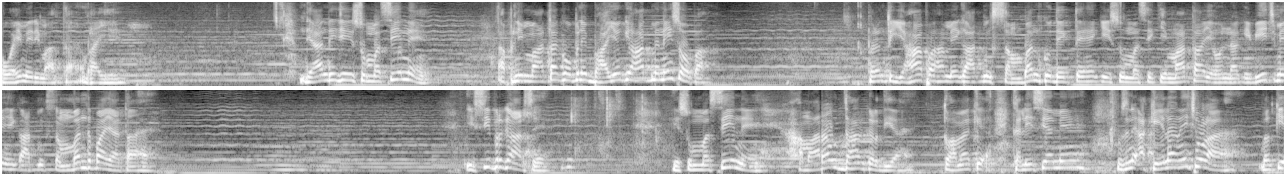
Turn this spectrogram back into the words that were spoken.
वही मेरी माता, भाई है। ध्यान दीजिए, यीशु मसीह ने अपनी माता को अपने भाइयों के हाथ में नहीं सौंपा। परंतु यहाँ पर हम एक आत्मिक संबंध को देखते हैं कि यीशु मसीह की माता यमुना के बीच में एक आत्मिक संबंध पाया जाता है। इसी प्रकार से यीशु मसीह ने हमारा उद्धार कर दिया है। तो हमें कलेसिया में उसने अकेला नहीं छोड़ा है, बल्कि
